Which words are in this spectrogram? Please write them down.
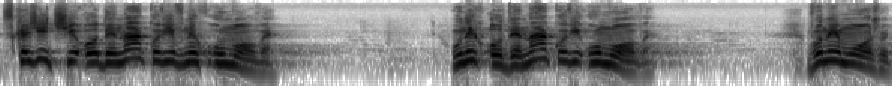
Скажіть, чи одинакові в них умови? У них одинакові умови. Вони можуть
